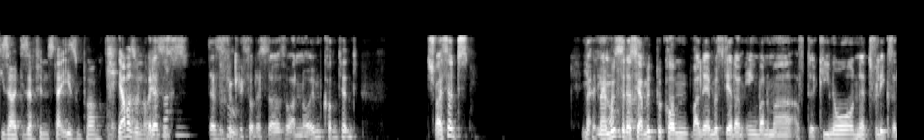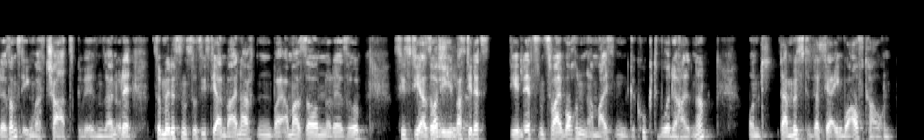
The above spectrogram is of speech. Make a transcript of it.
Dieser, dieser Film ist da eh super. Ja, aber so neue aber das Sachen. Ist, das ist wirklich so, dass da so an neuem Content, ich weiß halt, man, man müsste das ja mitbekommen, weil der müsste ja dann irgendwann mal auf der Kino, Netflix oder sonst irgendwas Charts gewesen sein. Oder zumindestens, du siehst ja an Weihnachten bei Amazon oder so, siehst du ja so die, was die, letzt, die letzten zwei Wochen am meisten geguckt wurde halt, ne? Und da müsste das ja irgendwo auftauchen.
